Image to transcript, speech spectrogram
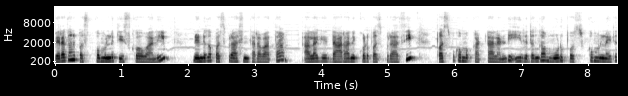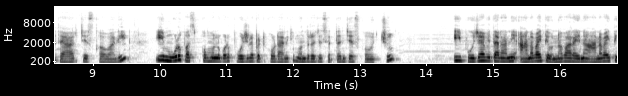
విరగని పసుపు కొమ్ముల్ని తీసుకోవాలి. నిండుగా పసుపు రాసిన తర్వాత అలాగే దారానికి కూడా పసుపు రాసి పసుపు కొమ్ము కట్టాలండి. ఈ విధంగా మూడు పసుపు కొమ్ములను అయితే తయారు చేసుకోవాలి. ఈ మూడు పసుపు కొమ్ములను కూడా పూజలో పెట్టుకోవడానికి ముందు రోజు సిద్ధం చేసుకోవచ్చు. ఈ పూజా విధానాన్ని ఆనవాయితీ ఉన్నవారైనా ఆనవాయితీ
